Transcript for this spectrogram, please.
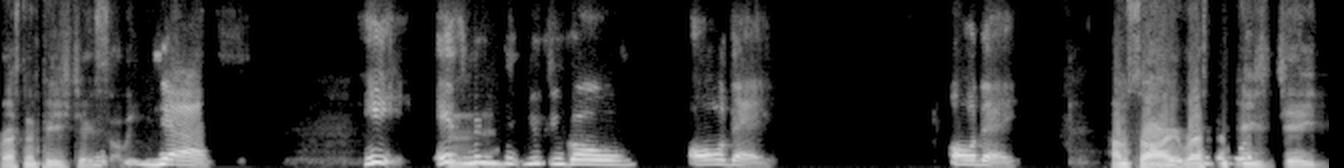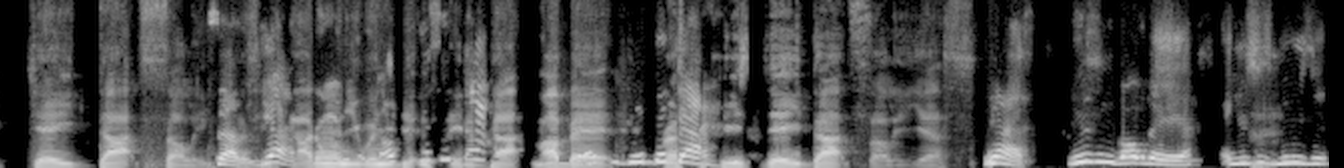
rest in peace, Jay Sully. Yes. He his mm. music you can go all day. All day. I'm sorry. Rest in peace, Jay J. Dot Sully. Sully, yeah. Got on you when you didn't say the dot. My bad. Rest dot. in peace, J. Dot Sully. Yes. Yes. You can go there and you just use it.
